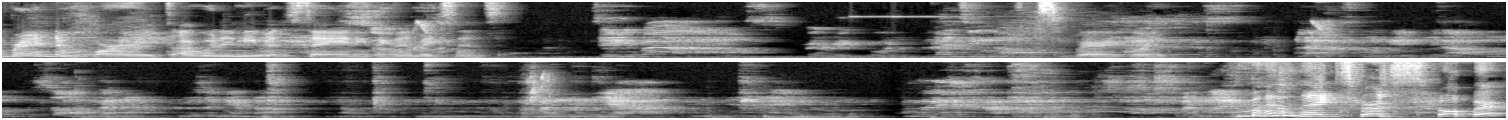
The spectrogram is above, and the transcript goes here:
random words. I wouldn't even say anything that makes sense. It's very good. My legs are sore.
